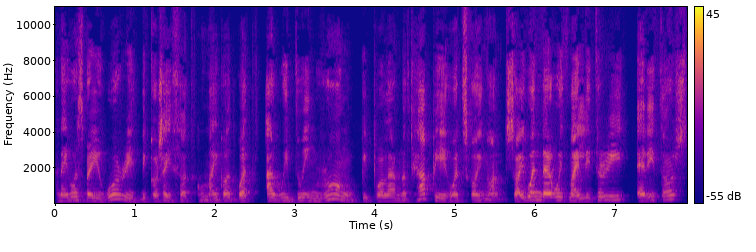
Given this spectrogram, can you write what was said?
And I was very worried because I thought, oh my God, what are we doing wrong? People are not happy. What's going on? So I went there with my literary editors.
